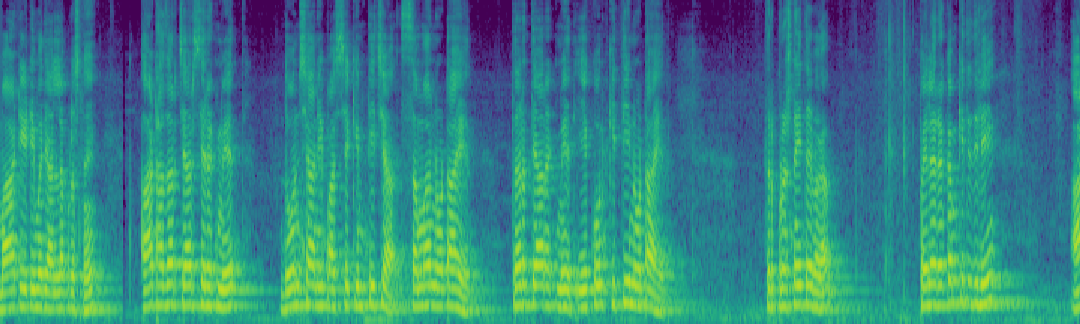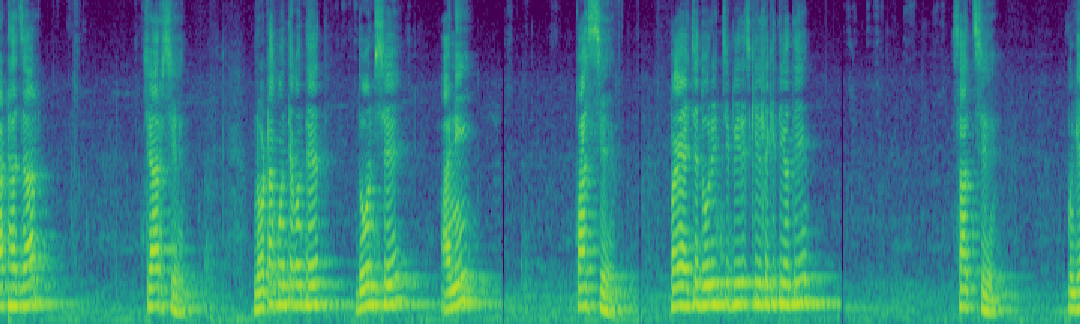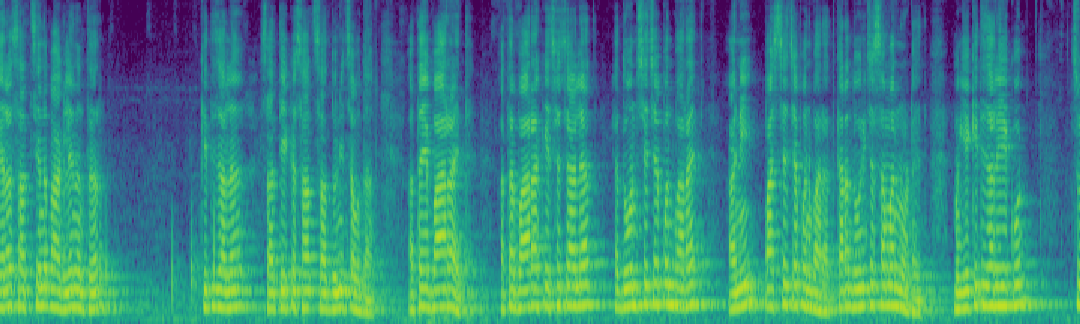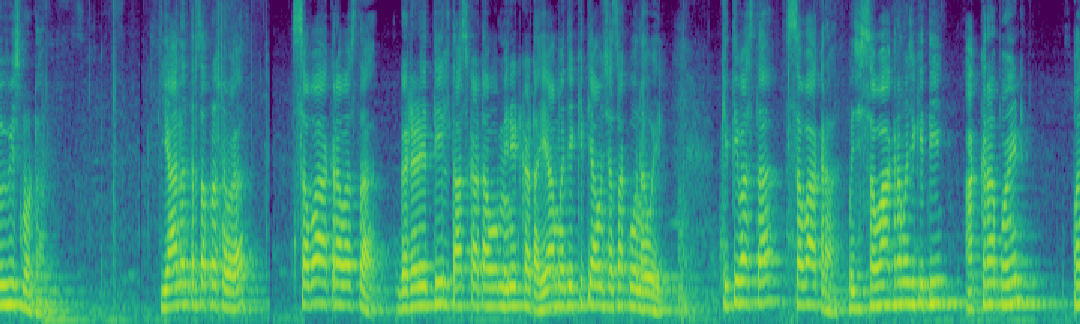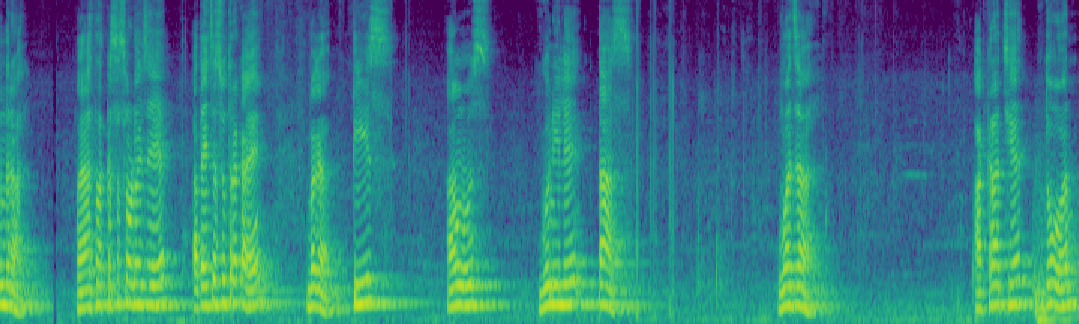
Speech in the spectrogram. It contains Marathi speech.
महा टी ई टीमध्ये आलेला प्रश्न आहे. आठ हजार चारशे रकमेत दोनशे आणि पाचशे किमतीच्या समान नोटा आहेत. तर त्या रकमेत एकूण किती नोटा आहेत? तर प्रश्न इथे बघा. पहिल्या रक्कम किती दिली? आठ हजार चारशे. नोटा कोणत्या कोणत्या आहेत? दोनशे आणि पाचशे. बघा यांच्या दोरींची बेरीज केली तर किती होती? सातशे. मग ह्याला सातशेनं भागल्यानंतर किती झालं? सात एक सात सात दोन्ही चौदा. आता हे बारा आहेत. आता बारा कशाच्या आल्यात ह्या दोनशेच्या पण बारा आहेत आणि पाचशेच्या पण बारा आहेत. कारण दोन्हीच्या समान नोट आहेत. मग हे किती झाले एकूण? चोवीस नोटा. यानंतरचा प्रश्न बघा. सव्वा अकरा वाजता घड्याळीतील तास काटा व मिनिट काटा. यामध्ये किती अंशाचा कोण होईल? किती वाजता? सव्वा अकरा. म्हणजे सव्वा अकरा म्हणजे किती? अकरा पॉईंट पंधरा. मग आता कसं सोडवायचं आहे आता याचं सूत्र काय आहे? बघा तीस अंश गुणिले तास वजा अकरा छेद दोन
